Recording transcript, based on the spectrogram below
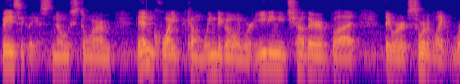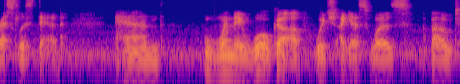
basically a snowstorm. They hadn't quite become Wendigo and were eating each other, but they were sort of like restless dead. And when they woke up, which I guess was about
